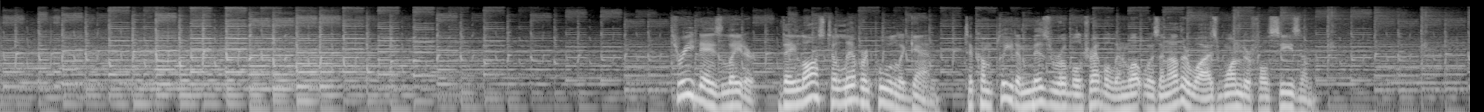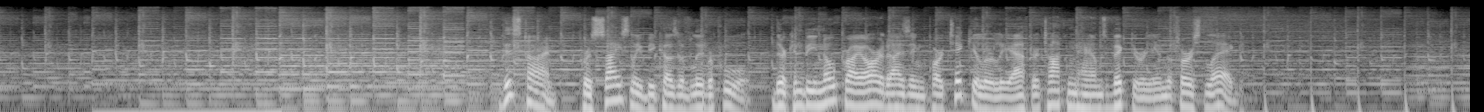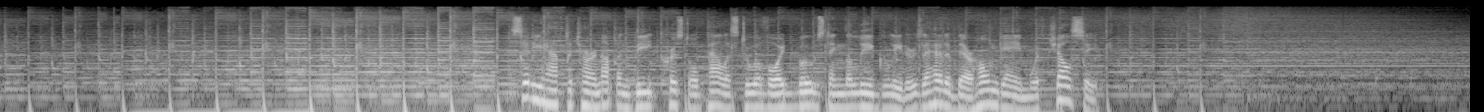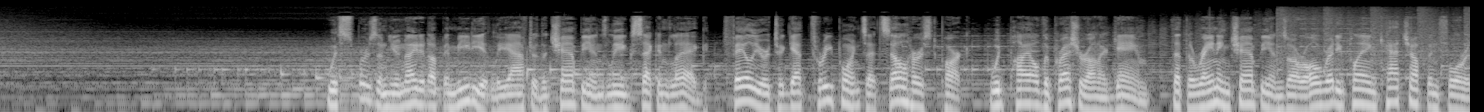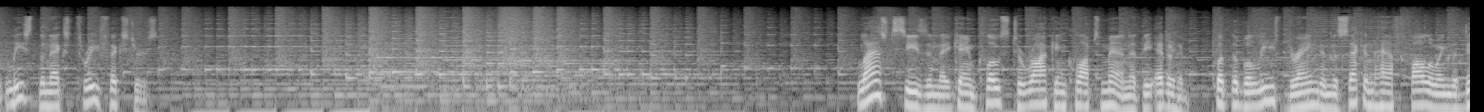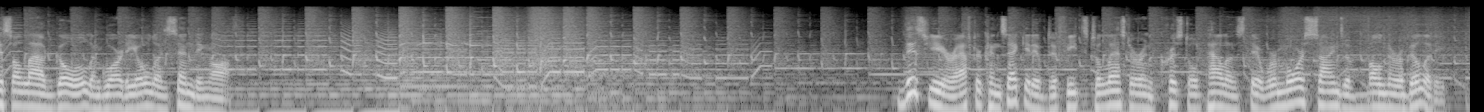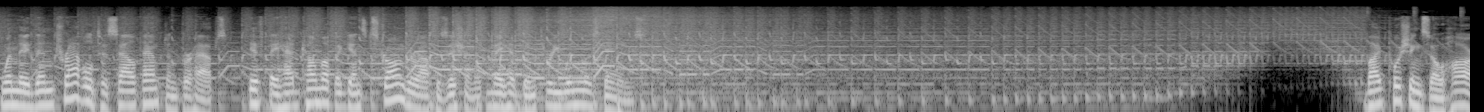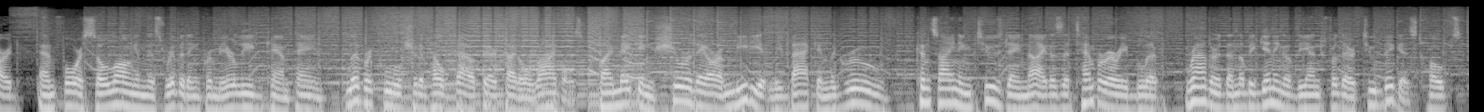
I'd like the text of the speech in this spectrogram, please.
Three days later, they lost to Liverpool again to complete a miserable treble in what was an otherwise wonderful season. This time, precisely because of Liverpool, there can be no prioritizing particularly after Tottenham's victory in the first leg. City have to turn up and beat Crystal Palace to avoid boosting the league leaders ahead of their home game with Chelsea. With Spurs and United up immediately after the Champions League second leg, failure to get three points at Selhurst Park would pile the pressure on a game that the reigning champions are already playing catch-up in for at least the next three fixtures. Last season they came close to rocking Klopp's men at the Etihad, but the belief drained in the second half following the disallowed goal and Guardiola's sending off. This year after consecutive defeats to Leicester and Crystal Palace there were more signs of vulnerability when they then travelled to Southampton perhaps, if they had come up against stronger opposition it may have been three winless games. By pushing so hard and for so long in this riveting Premier League campaign, Liverpool should have helped out their title rivals by making sure they are immediately back in the groove consigning Tuesday night as a temporary blip rather than the beginning of the end for their two biggest hopes.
